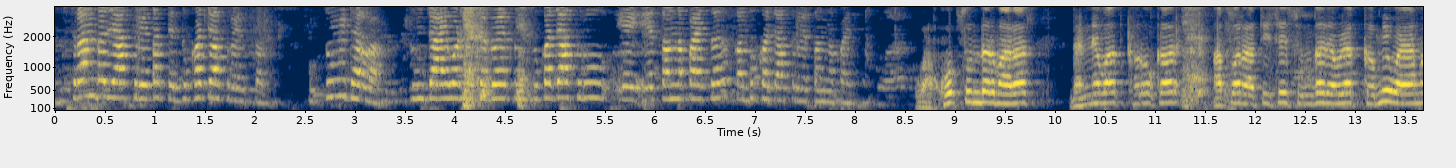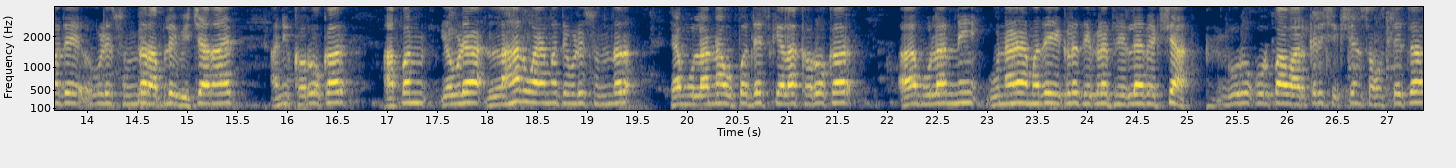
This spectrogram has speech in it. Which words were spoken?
दुसऱ्यांदा जे आसूर येतात ते दुःखाचे आसूर असतात. तुम्ही ठरवा. तुमच्या आई वडिलांच्या डोळ्यातून सुखाचे आसरू येताना पाहायचं का दुःखाचे आसरू येताना पाहायचं? वा खूप सुंदर महाराज. धन्यवाद खरोखर. आपण अतिशय सुंदर एवढ्या कमी वयामध्ये एवढे सुंदर आपले विचार आहेत आणि खरोखर आपण एवढ्या लहान वयामध्ये एवढे सुंदर ह्या मुलांना उपदेश केला. खरोखर मुलांनी उन्हाळ्यामध्ये इकडं तिकडं फिरल्यापेक्षा गुरुकृपा वारकरी शिक्षण संस्थेचं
